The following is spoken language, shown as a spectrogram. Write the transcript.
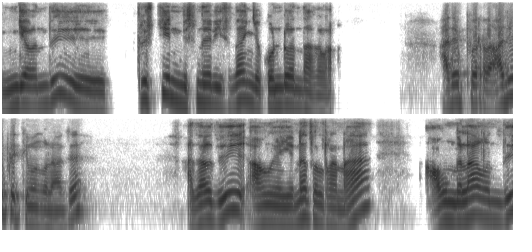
இங்க வந்து கிறிஸ்டியன் மிஷினரிஸ் தான் இங்க கொண்டு வந்தாங்களாம். அது எப்படி அது எப்படி திமுகலாம் அது? அதாவது அவங்க என்ன சொல்றான்னா அவங்கலாம் வந்து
